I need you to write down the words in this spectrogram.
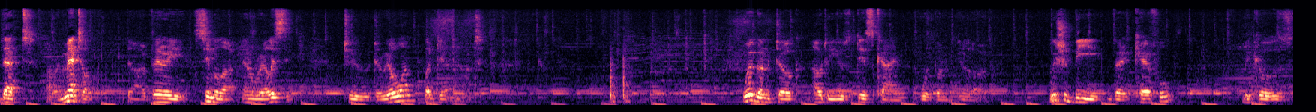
that are metal, they are very similar and realistic to the real one, but they're not. We're gonna talk how to use this kind of weapon in LARP. We should be very careful because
